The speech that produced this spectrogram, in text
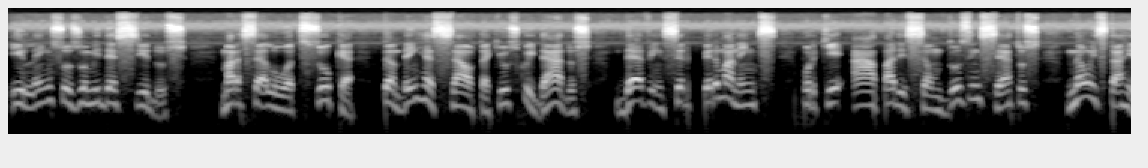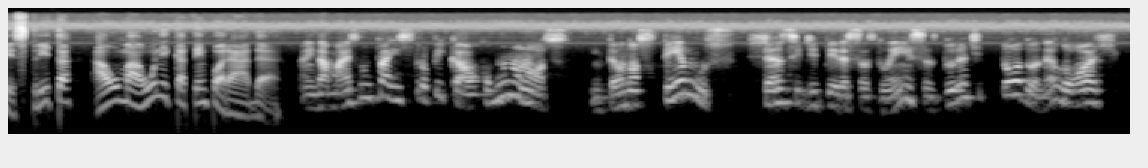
e lenços umedecidos. Marcelo Otsuka também ressalta que os cuidados devem ser permanentes, porque a aparição dos insetos não está restrita a uma única temporada. Ainda mais num país tropical como o nosso. Então, nós temos chance de ter essas doenças durante todo o ano. É lógico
